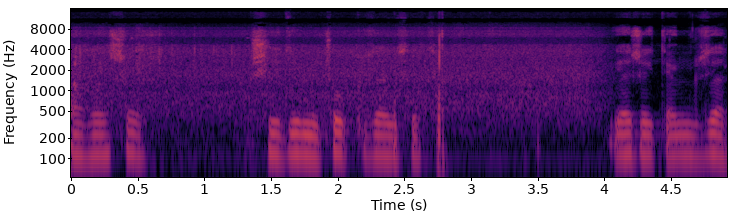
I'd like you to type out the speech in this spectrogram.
Arkadaşlar bir şey diyeyim mi? Çok güzel bir set. Gerçekten güzel.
